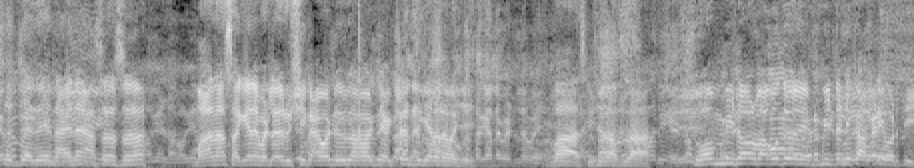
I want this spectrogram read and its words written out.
सज्ज आहेत. हे. नाही नाही असं असं. मान हा सगळ्यांना भेटला. ऋषी काय वाटतं तुला? वाटतं एकटाच गेला ना पाहिजे. सगळ्यांना भेटलं पाहिजे. बस विषय आपला. सोम मीठावर भागवतोय. मीठ आणि काकडीवरती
